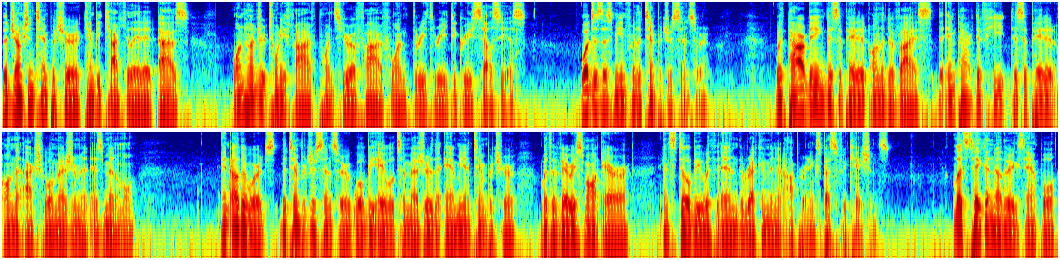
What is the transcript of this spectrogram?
the junction temperature can be calculated as 125.05133 degrees Celsius. What does this mean for the temperature sensor? With power being dissipated on the device, the impact of heat dissipated on the actual measurement is minimal. In other words, the temperature sensor will be able to measure the ambient temperature with a very small error and still be within the recommended operating specifications. Let's take another example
